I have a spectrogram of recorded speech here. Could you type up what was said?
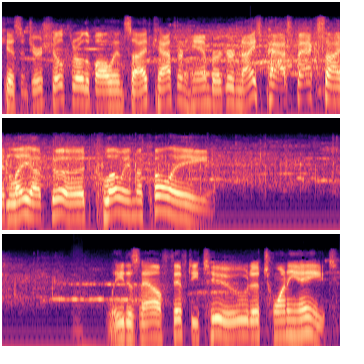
Kissinger. She'll throw the ball inside. Catherine Hamburger. Nice pass. Backside layup. Good. Chloe McCauley. Lead is now 52 to 28.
